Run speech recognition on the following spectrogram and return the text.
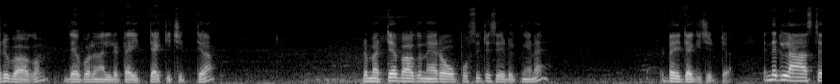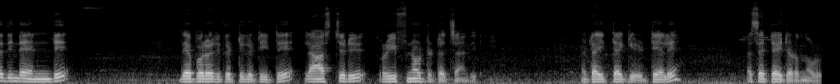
ഒരു ഭാഗം ഇതേപോലെ നല്ല ടൈറ്റാക്കി ചുറ്റുക. എന്നിട്ട് മറ്റേ ഭാഗം നേരെ ഓപ്പോസിറ്റ് സൈഡിൽ ഇങ്ങനെ ടൈറ്റാക്കി ചുറ്റുക. എന്നിട്ട് ലാസ്റ്റ് അതിന്റെ എൻഡ് ഇതേപോലെ ഒരു കെട്ട് കെട്ടിയിട്ട് ലാസ്റ്റ് ഒരു റീഫ് നോട്ട് ഇട്ട് വെച്ചാൽ മതി ടൈറ്റാക്കി ഇട്ടാൽ സെറ്റായിട്ട് ഇടന്നോളൂ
